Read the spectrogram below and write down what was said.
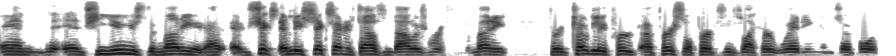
and and she used the money uh, six at least six hundred thousand dollars worth of money for totally per, uh, personal purposes like her wedding and so forth.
